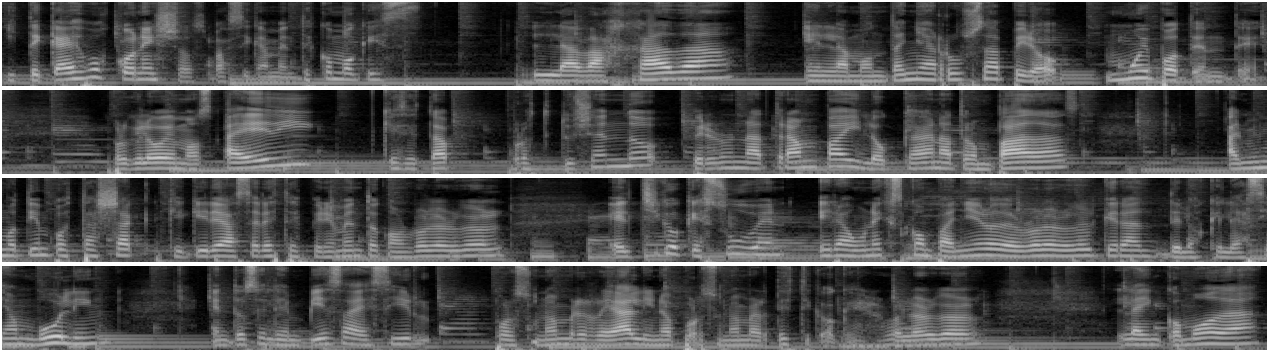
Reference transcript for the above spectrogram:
y te caes vos con ellos, básicamente. Es como que es la bajada en la montaña rusa, pero muy potente. Porque lo vemos a Eddie, que se está prostituyendo, pero en una trampa y lo cagan a trompadas. Al mismo tiempo está Jack, que quiere hacer este experimento con Roller Girl. El chico que suben era un ex compañero de Roller Girl, que era de los que le hacían bullying. Entonces le empieza a decir por su nombre real y no por su nombre artístico, que es Roller Girl. La incomoda.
